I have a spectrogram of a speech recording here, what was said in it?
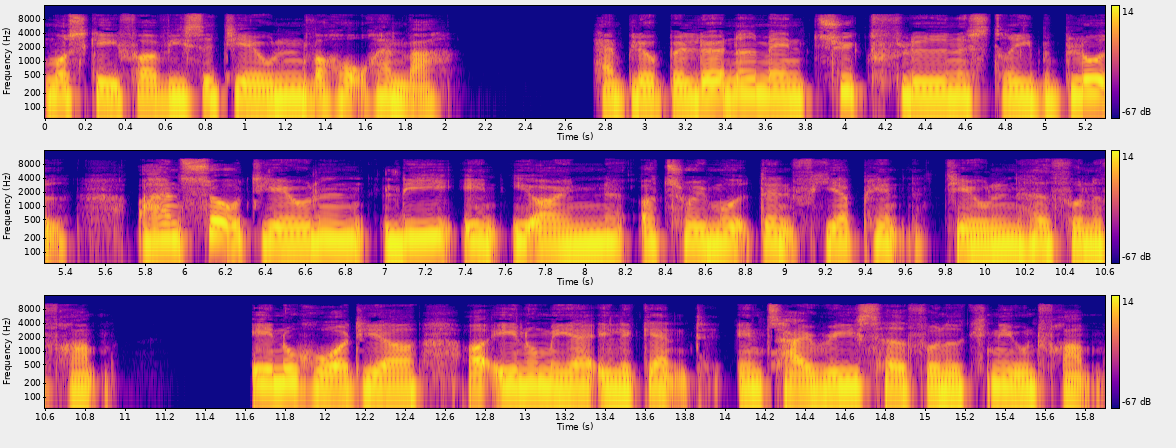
måske for at vise djævlen, hvor hård han var. Han blev belønnet med en tykt flydende stribe blod, og han så djævlen lige ind i øjnene og tog imod den fjerpind, djævlen havde fundet frem. Endnu hurtigere og endnu mere elegant, end Tyrese havde fundet kniven frem.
